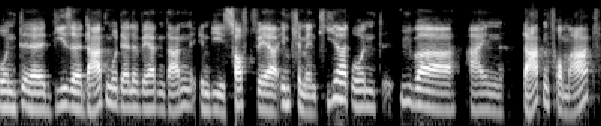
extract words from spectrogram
Und äh, diese Datenmodelle werden dann in die Software implementiert und über ein Datenformat,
